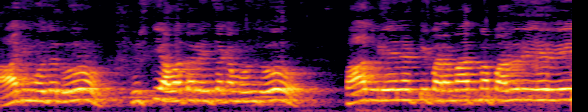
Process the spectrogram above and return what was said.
ఆది మొదలు సృష్టి అవతరించక ముందు పాదు లేనట్టి పరమాత్మ పనులు ఏవి?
